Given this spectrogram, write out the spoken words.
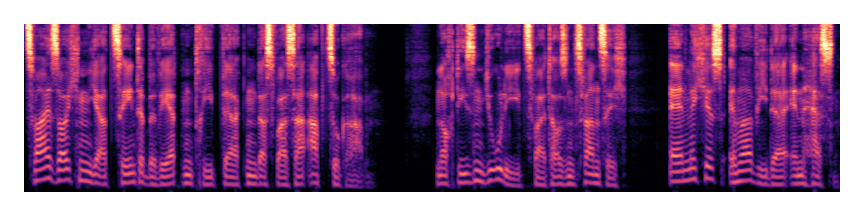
zwei solchen Jahrzehnte bewährten Triebwerken das Wasser abzugraben. Noch diesen Juli 2020, ähnliches immer wieder in Hessen.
